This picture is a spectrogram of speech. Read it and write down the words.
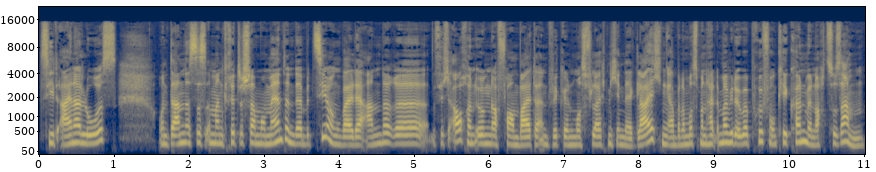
zieht einer los und dann ist es immer ein kritischer Moment in der Beziehung, weil der andere sich auch in irgendeiner Form weiterentwickeln muss, vielleicht nicht in der gleichen, aber da muss man halt immer wieder überprüfen, okay, können wir noch zusammen?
